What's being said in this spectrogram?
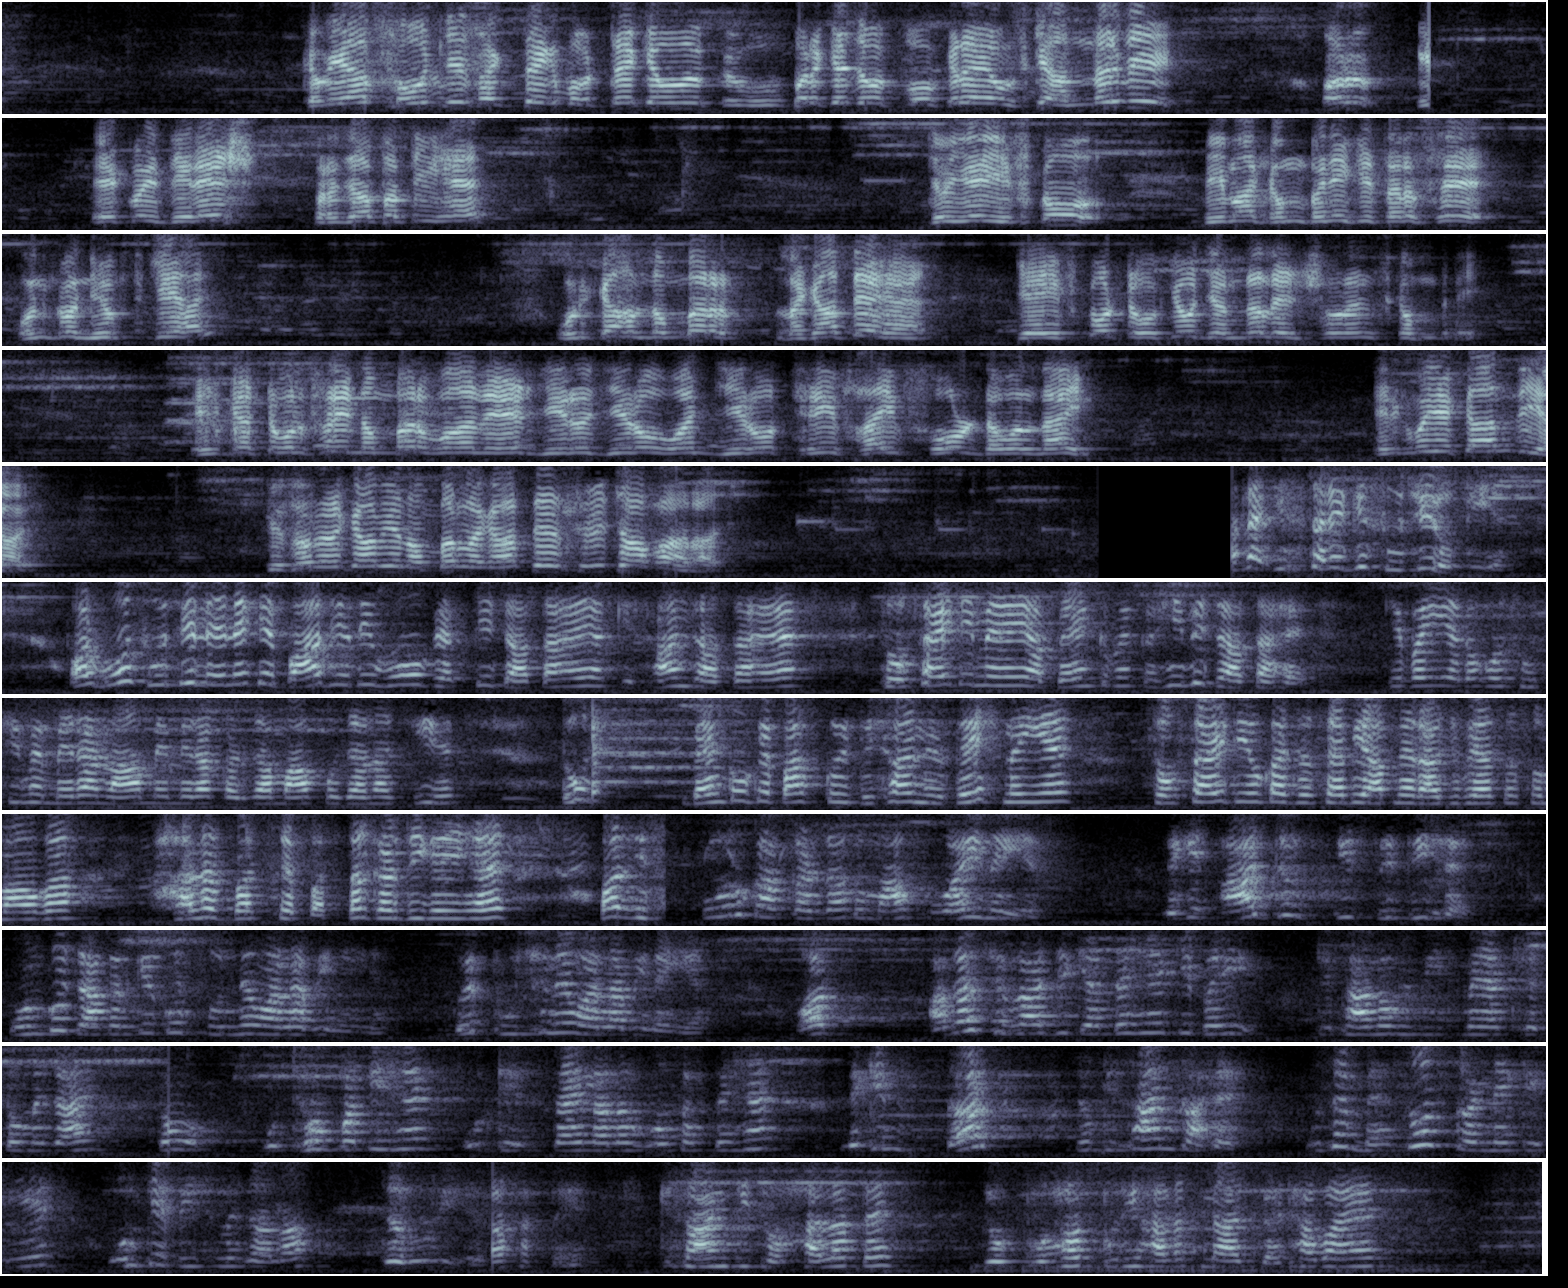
कभी आप सोच नहीं सकते कि भुट्टे के ऊपर के जो पोखरे हैं, उसके अंदर भी और एक कोई दिनेश प्रजापति है, जो ये इफको बीमा कंपनी की तरफ़ से उनको नियुक्त किया है। उनका हम नंबर लगाते हैं ये IFFCO Tokyo general insurance company इनका toll free number one eight zero zero one zero three five four double nine इनको ये काम दिया है। किसानों ने कहा ये नंबर लगाते हैं स्विच ऑफ़ आ रहा है। मतलब इस तरह की सूची होती है। और वो सूची लेने के बाद यदि वो व्यक्ति जाता है या किसान जाता है सोसाइटी में या बैंक में कहीं भी जाता है कि भाई, ये देखो सूची में मेरा नाम है, मेरा कर्जा माफ़ हो जाना चाहिए। तो बैंकों के पास कोई दिशा निर्देश नहीं है। सोसाइटियों का, जैसे अभी आपने राजू भैया से सुना होगा, हालत बद से बदतर कर दी गई है। और इस पूर्व का कर्जा तो माफ़ हुआ ही नहीं है। लेकिन आज जो इसकी स्थिति है, उनको जाकर के कोई सुनने वाला भी नहीं है, कोई पूछने वाला भी नहीं है। और अगर शिवराज जी कहते हैं कि भाई, किसानों के बीच में या खेतों में जाएँ तो उद्योगपति हैं, उनके स्टाइल अलग हो सकते हैं। जो किसान का है, उसे महसूस करने के लिए उनके बीच में जाना ज़रूरी है। जा सकते हैं, किसान की जो हालत है, जो बहुत बुरी हालत में आज बैठा हुआ है,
